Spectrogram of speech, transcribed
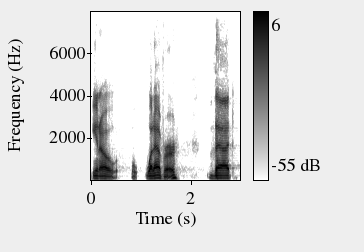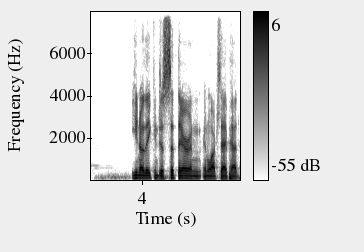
you know, whatever, that you know they can just sit there and, and watch the iPad.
